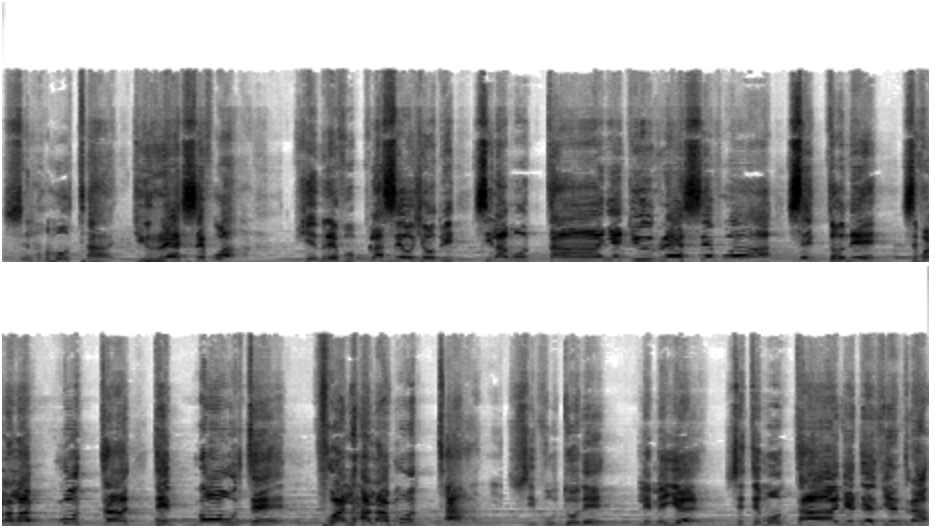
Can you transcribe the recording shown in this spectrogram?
c'est la montagne du recevoir. J'aimerais vous placer aujourd'hui si la montagne du recevoir. C'est donné. C'est voilà la montagne des montagnes. Voilà la montagne. Si vous donnez les meilleurs, cette montagne deviendra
